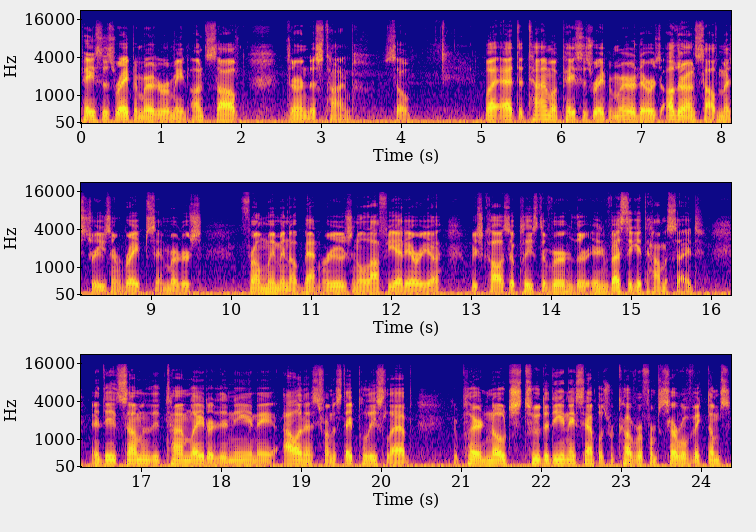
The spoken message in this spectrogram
Pace's rape and murder remained unsolved during this time. So, but at the time of Pace's rape and murder, there was other unsolved mysteries and rapes and murders from women of Baton Rouge and the Lafayette area which caused the police to further investigate the homicide. Indeed, some of the time later, the DNA analyst from the state police lab compared notes to the DNA samples recovered from several victims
